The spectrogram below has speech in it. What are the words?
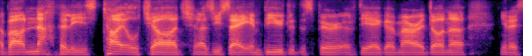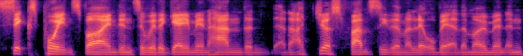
about Napoli's title charge, as you say, imbued with the spirit of Diego Maradona. You know, six points behind Inter with a game in hand, and, and I just fancy them a little bit at the moment. And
